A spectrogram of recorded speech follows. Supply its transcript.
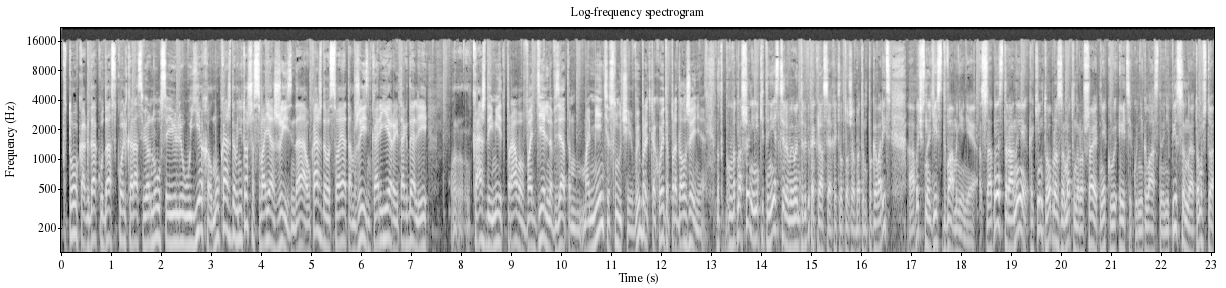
кто, когда, куда, сколько раз вернулся или уехал. Ну, у каждого не то, что своя жизнь, да, у каждого своя там жизнь, карьера и так далее. И каждый имеет право в отдельно взятом моменте, случае, выбрать какое-то продолжение. Вот в отношении Никиты Нестерова, его интервью как раз я хотел тоже об этом поговорить. Обычно есть два мнения. С одной стороны, каким-то образом это нарушает некую этику, негласную, неписанную, о том, что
